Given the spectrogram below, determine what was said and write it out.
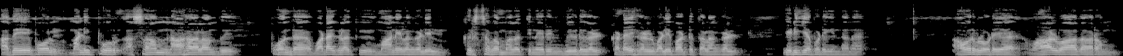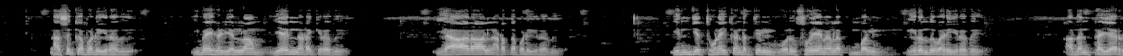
அதேபோல் மணிப்பூர் அசாம் நாகாலாந்து போன்ற வடகிழக்கு மாநிலங்களில் கிறிஸ்தவ மதத்தினரின் வீடுகள் கடைகள் வழிபாட்டு தலங்கள் இடிக்கப்படுகின்றன. அவர்களுடைய வாழ்வாதாரம் நசுக்கப்படுகிறது. இவைகள் எல்லாம் ஏன் நடக்கிறது? யாரால் நடத்தப்படுகிறது? இந்திய துணைக்கண்டத்தில் ஒரு சுயநல கும்பல் இருந்து வருகிறது. அதன் பெயர்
